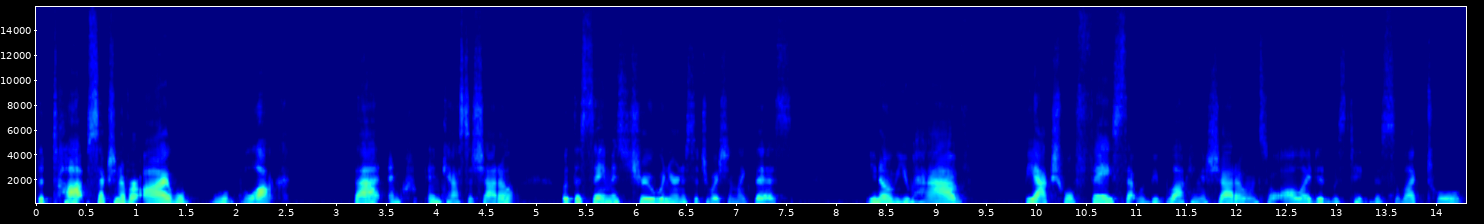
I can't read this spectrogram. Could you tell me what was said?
The top section of our eye will, will block that and, and cast a shadow. But the same is true when you're in a situation like this. You know, you have the actual face that would be blocking a shadow. And so all I did was take the select tool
